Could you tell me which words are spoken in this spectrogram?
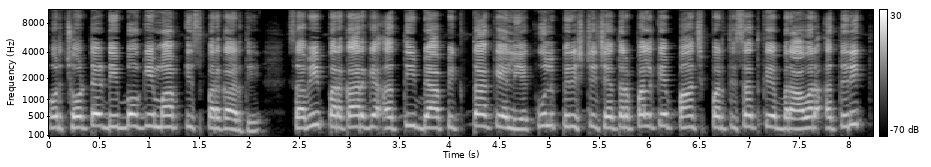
और छोटे डिब्बों की माप इस प्रकार थी। सभी प्रकार के अति व्यापकता के लिए कुल पृष्ठ क्षेत्रफल के पाँच प्रतिशत के बराबर अतिरिक्त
